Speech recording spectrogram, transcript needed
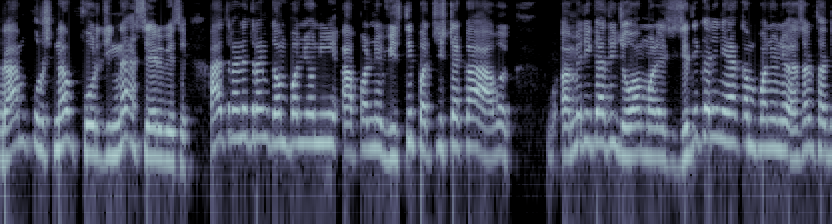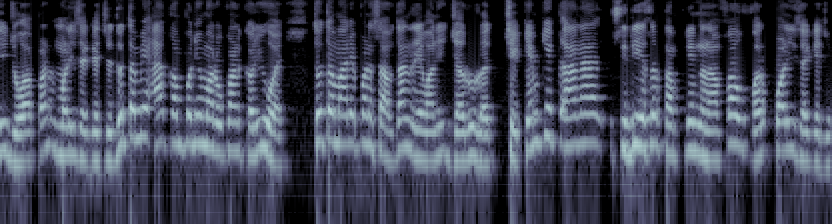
રામકૃષ્ણ ફોર્જિંગના શેર વિશે. આ ત્રણે ત્રણ કંપનીઓની આપણને વીસથી પચીસ ટકા આવક અમેરિકાથી જોવા મળે છે. જેથી કરીને આ કંપનીઓને અસર થતી જોવા પણ મળી શકે છે. જો તમે આ કંપનીઓમાં રોકાણ કર્યું હોય, તો તમારે પણ સાવધાન રહેવાની જરૂરત છે. કેમ કે આના સીધી અસર કંપનીના નફા ઉપર પડી શકે છે.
